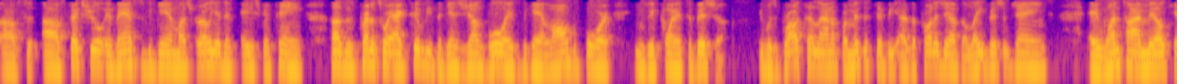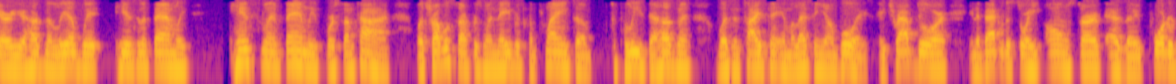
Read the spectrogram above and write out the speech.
of, of sexual advances began much earlier than age 15. Husband's predatory activities against young boys began long before he was appointed to bishop. He was brought to Atlanta from Mississippi as a protege of the late Bishop James, a one-time mail carrier. Husband lived with his and the family, Henslin family for some time, but trouble suffers when neighbors complain to, to police that husband was enticing and molesting young boys. A trap door in the back of the store he owned served as a portal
